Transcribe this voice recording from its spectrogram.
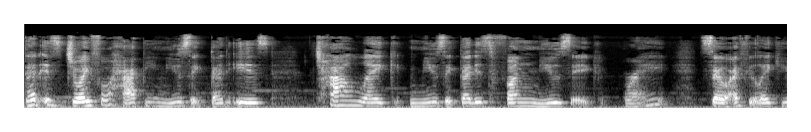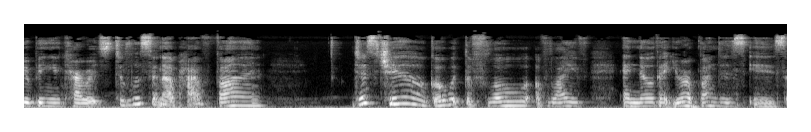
That is joyful, happy music. That is childlike music. That is fun music, right? So I feel like you're being encouraged to listen up, have fun, just chill, go with the flow of life, and know that your abundance is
